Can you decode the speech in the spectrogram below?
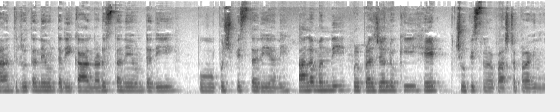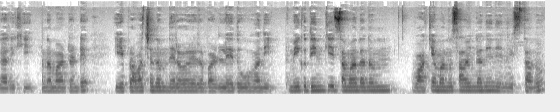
శాంతితోనే తిరుగుతూనే ఉంటది కాలు నడుస్తూనే ఉంటది పువ్వు అని. చాలా మంది ఇప్పుడు ప్రజలకి హేట్ చూపిస్తున్నారు పాస్టర్ ప్రవీణ్ గారికి. అన్నమాట అంటే ఏ ప్రవచనం నెరవేరబడలేదు అని. మీకు దీనికి సమాధానం వాక్యం అనుసారంగానే నేను ఇస్తాను.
